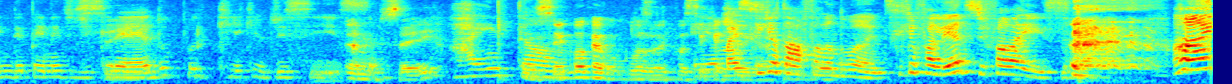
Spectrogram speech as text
independente de Sim. credo, por que, que eu disse isso? Eu não sei. Ah, então. Não sei qual é a conclusão que você é, quer Mas o que, que eu tava falando antes? O que, que eu falei antes de falar isso? Ai,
